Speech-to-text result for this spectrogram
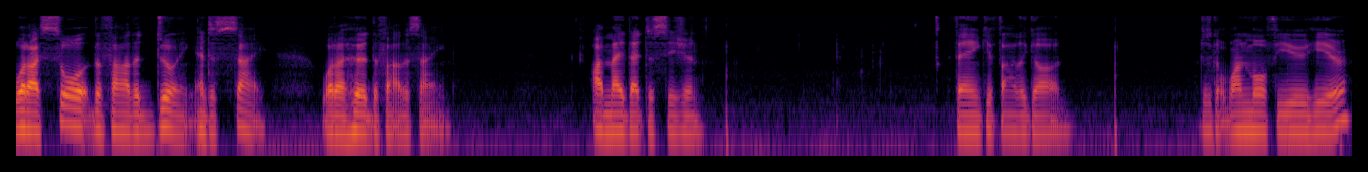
what I saw the Father doing and to say what I heard the Father saying. I made that decision. Thank you, Father God. Just got one more for you here.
